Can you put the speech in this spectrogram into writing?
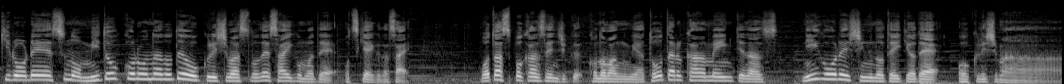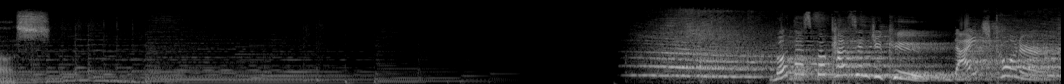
キロレースの見どころなどでお送りしますので最後までお付き合いください。モータースポ観戦塾、この番組はトータルカーメンテナンス25レーシングの提供でお送りします。モータースポ観戦塾第1コーナー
